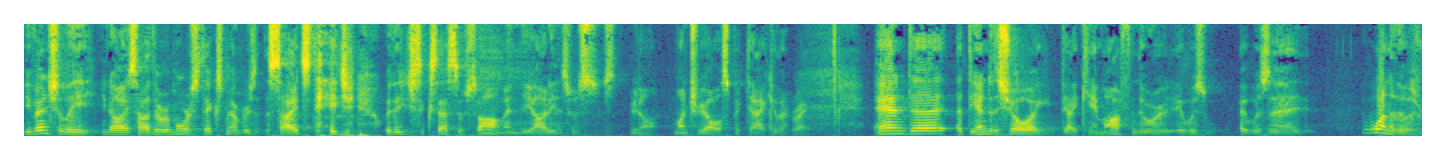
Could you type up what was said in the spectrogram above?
eventually, you know, I saw there were more Styx members at the side stage with each successive song, and the audience was, you know, Montreal spectacular. Right. And uh, at the end of the show, I, I came off, and there were it was it was uh, one of those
